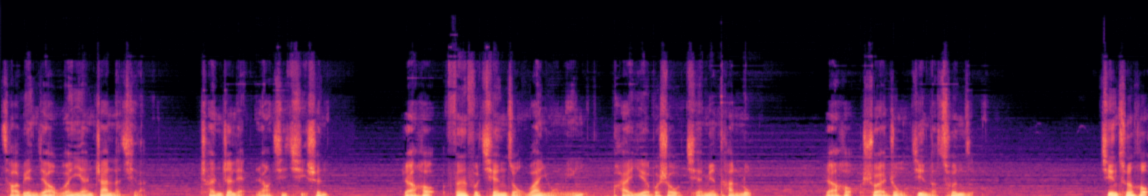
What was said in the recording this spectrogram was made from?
曹变娇闻言站了起来，沉着脸让其起身，然后吩咐千总万永明。派叶不收前面探路，然后率众进了村子。进村后，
